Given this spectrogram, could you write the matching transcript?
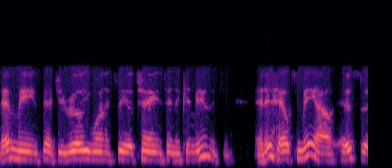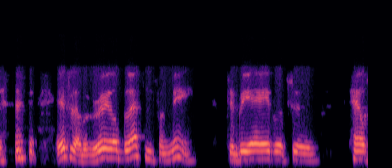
That means that you really want to see a change in the community. And it helps me out. It's a, it's a real blessing for me to be able to help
